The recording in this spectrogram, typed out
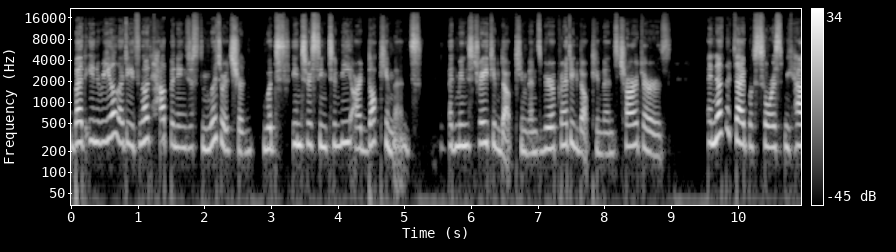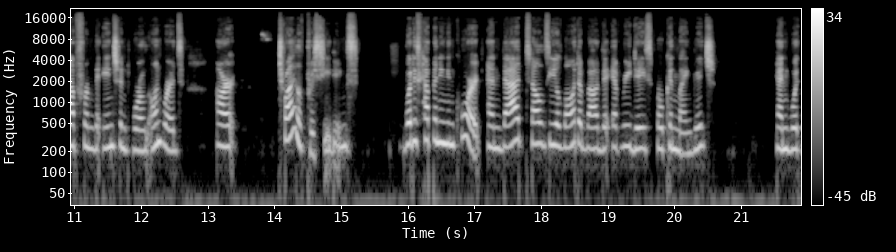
But in reality, it's not happening just in literature. What's interesting to me are documents, administrative documents, bureaucratic documents, charters. Another type of source we have from the ancient world onwards are trial proceedings, what is happening in court. And that tells you a lot about the everyday spoken language and what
